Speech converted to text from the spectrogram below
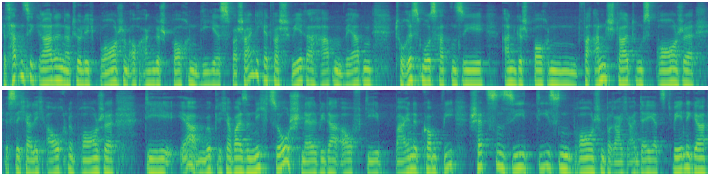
jetzt hatten Sie gerade natürlich Branchen auch angesprochen, die es wahrscheinlich etwas schwerer haben werden. Tourismus hatten Sie angesprochen, Veranstaltungsbranche ist sicherlich auch eine Branche, die ja möglicherweise nicht so schnell wieder auf die Beine kommt. Wie schätzen Sie diesen Branchenbereich ein, der jetzt weniger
